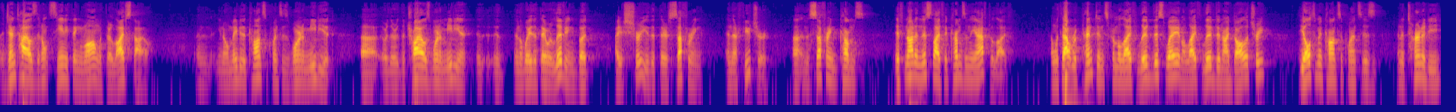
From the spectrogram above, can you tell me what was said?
the Gentiles, they don't see anything wrong with their lifestyle. And, you know, maybe the consequences weren't immediate, uh, or the trials weren't immediate in the way that they were living, but I assure you that there's suffering in their future. Uh, and the suffering comes, if not in this life, it comes in the afterlife. And without repentance from a life lived this way and a life lived in idolatry, the ultimate consequence is an eternity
